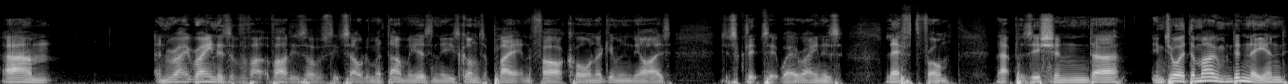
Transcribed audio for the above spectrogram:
Um, and Ray, Reina's Vardy's obviously told him a dummy, isn't he? He's gone to play it in the far corner, given him the eyes, just clipped it where Reina's left from that position. And, uh, enjoyed the moment, didn't he? And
